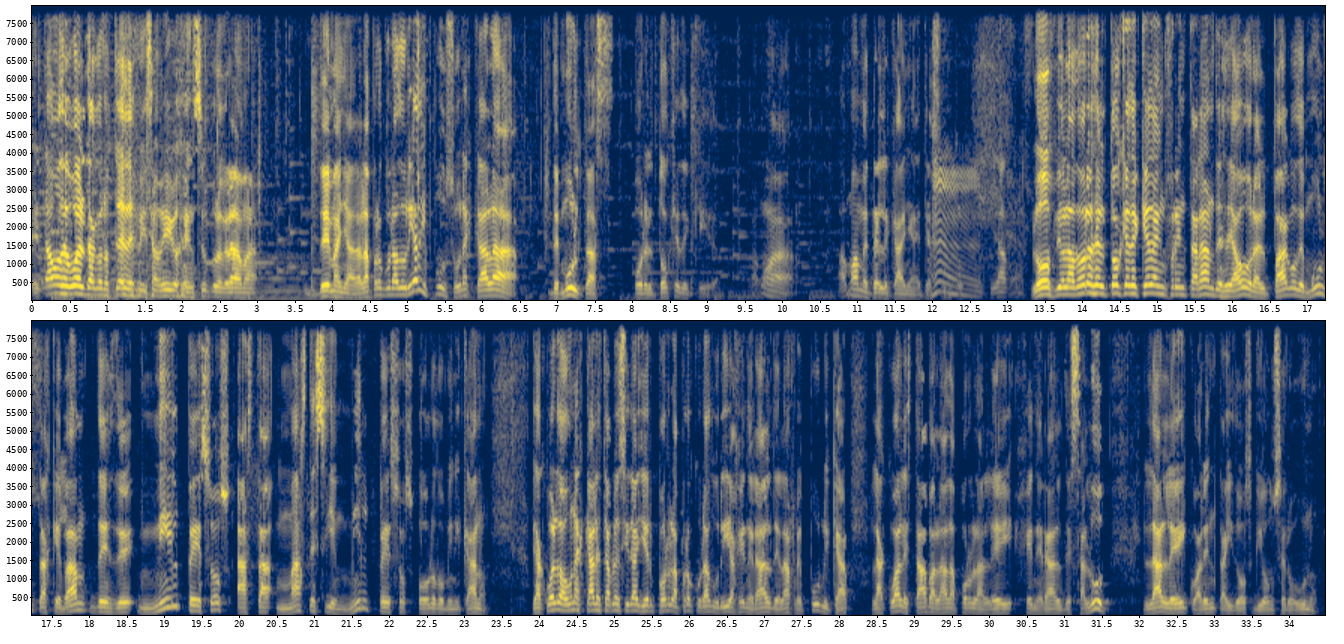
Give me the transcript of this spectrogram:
Estamos de vuelta con ustedes, mis amigos, en su programa de mañana. La Procuraduría dispuso una escala de multas por el toque de queda. Vamos a, vamos a meterle caña a este asunto. Mm, Los violadores del toque de queda enfrentarán desde ahora el pago de multas que van desde mil pesos hasta más de cien mil pesos oro dominicano de acuerdo a una escala establecida ayer por la Procuraduría General de la República, la cual está avalada por la Ley General de Salud, la Ley 42-01.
